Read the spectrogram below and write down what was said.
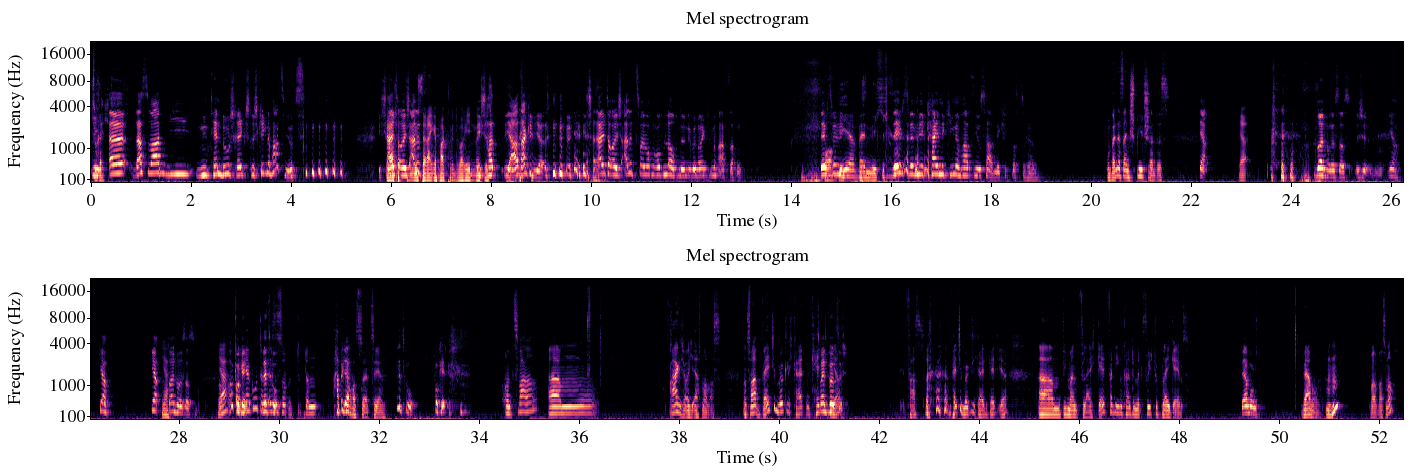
Zu Recht. Äh, das waren die Nintendo-Kingdom Hearts News. ich Ja, halte hab euch die alle. Da reingepackt, damit du mal reden Ich möchtest. hat, ja, danke dir. ich halte euch alle zwei Wochen auf dem Laufenden über neue Kingdom Hearts Sachen. Selbst, Boah, wenn wir, wenn nicht. selbst wenn wir keine Kingdom Hearts News haben, ihr kriegt was zu hören. Und wenn es ein Spielstand ist. Ja, ja. so einfach ist das. Ich, ja, ja, ja, Ja. so einfach ist das. Ja? Okay, Okay, ja gut, dann, so, dann habe ich Ja. noch was zu erzählen. Let's go. Okay. Und zwar ähm, frage ich euch erstmal was. Und zwar, welche Möglichkeiten kennt 42. ihr? Fast. welche Möglichkeiten kennt ihr, ähm, wie man vielleicht Geld verdienen könnte mit Free-to-Play-Games? Werbung. Werbung. Mhm. Wa- Was noch?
